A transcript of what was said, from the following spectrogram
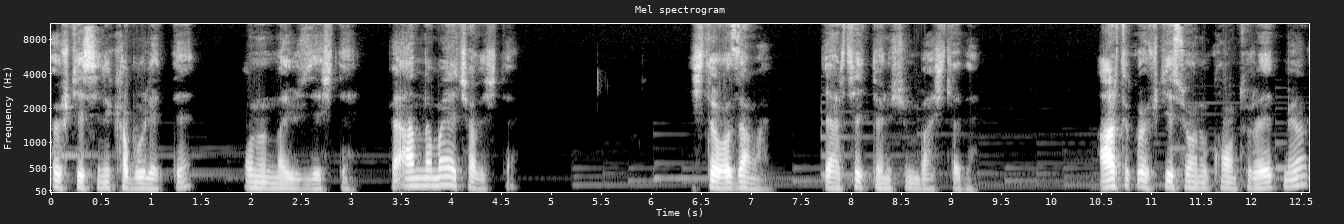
Öfkesini kabul etti, onunla yüzleşti ve anlamaya çalıştı. İşte o zaman gerçek dönüşüm başladı. Artık öfkesi onu kontrol etmiyor,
